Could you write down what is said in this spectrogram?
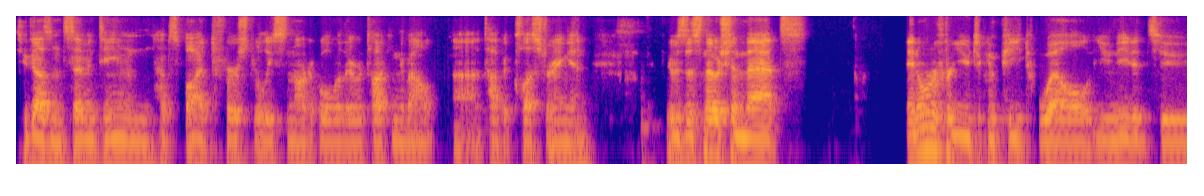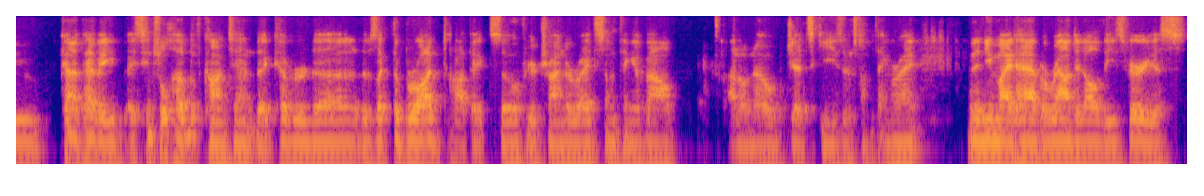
2017 when HubSpot first released an article where they were talking about uh, topic clustering, and it was this notion that in order for you to compete well, you needed to kind of have a, a central hub of content that covered uh, it was like the broad topic. So if you're trying to write something about, I don't know, jet skis or something, right? And then you might have around it all these various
